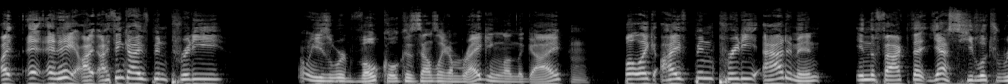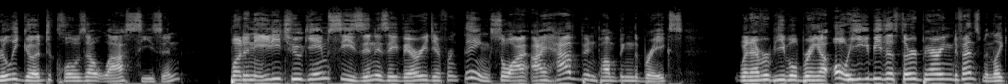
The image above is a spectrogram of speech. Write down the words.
I and, and hey, I, I think I've been pretty. I don't want to use the word vocal because it sounds like I'm ragging on the guy. Hmm. But like I've been pretty adamant in the fact that yes, he looked really good to close out last season, but an 82 game season is a very different thing. So I, I have been pumping the brakes whenever people bring up, oh, he could be the third pairing defenseman. Like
